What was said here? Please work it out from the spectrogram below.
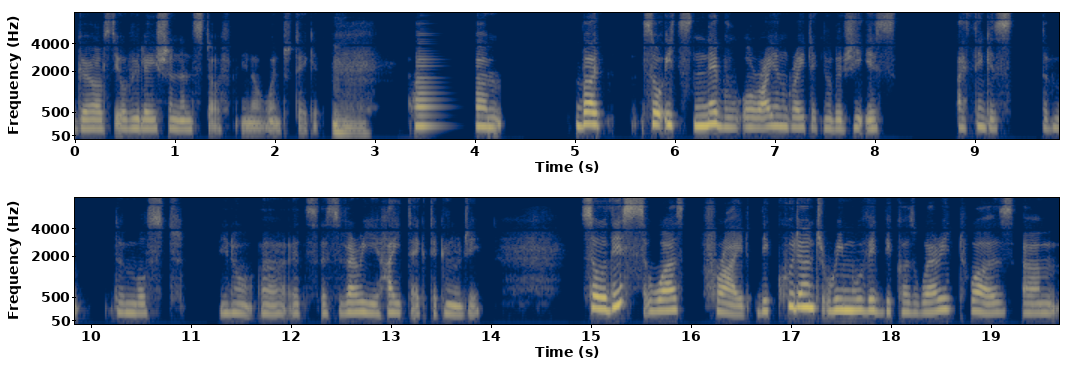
girls the ovulation and stuff you know when to take it Mhm. um, but so it's nebu orion gray technology is i think is the the most you know, uh, it's it's very high tech technology. So this was fried. They couldn't remove it because where it was, um,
